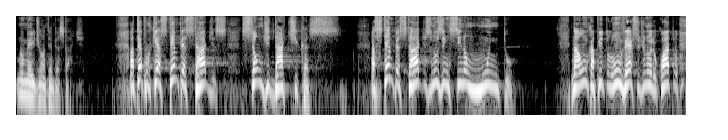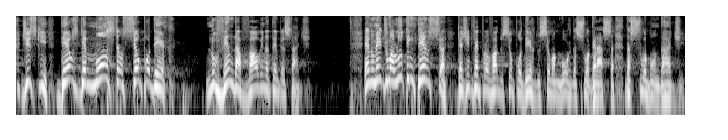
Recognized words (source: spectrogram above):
no meio de uma tempestade. Até porque as tempestades são didáticas. As tempestades nos ensinam muito. Naum capítulo 1, verso de número 4, diz que Deus demonstra o seu poder no vendaval e na tempestade. É no meio de uma luta intensa que a gente vai provar do seu poder, do seu amor, da sua graça, da sua bondade.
